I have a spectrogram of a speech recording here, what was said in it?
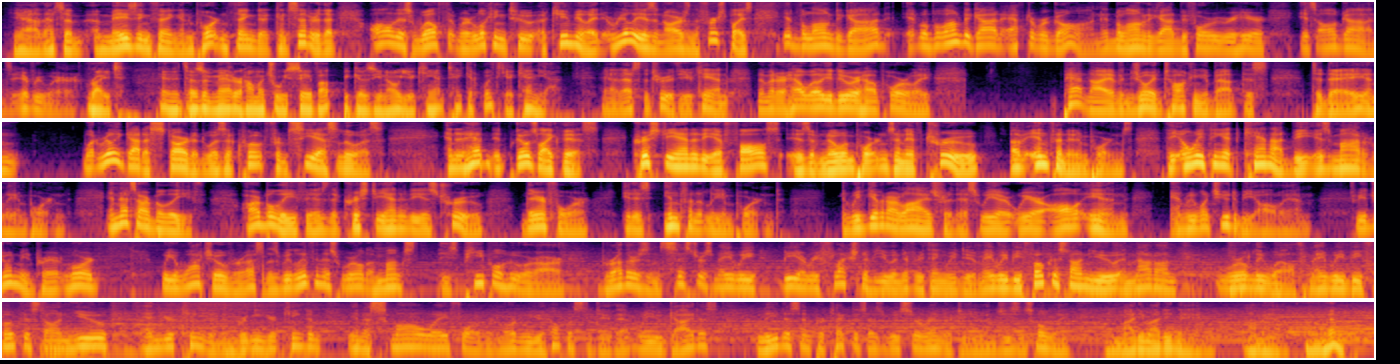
Yeah, that's an amazing thing, an important thing to consider that all this wealth that we're looking to accumulate, it really isn't ours in the first place. It belonged to God. It will belong to God after we're gone. It belonged to God before we were here. It's all God's everywhere. Right. And it doesn't matter how much we save up because, you know, you can't take it with you, can you? Yeah, that's the truth. You can, no matter how well you do or how poorly. Pat and I have enjoyed talking about this today, and what really got us started was a quote from C.S. Lewis, and it had it goes like this: Christianity, if false, is of no importance, and if true, of infinite importance. The only thing it cannot be is moderately important. And that's our belief. Our belief is that Christianity is true, therefore, it is infinitely important. And we've given our lives for this. We are, we are all in, and we want you to be all in. Will you join me in prayer? Lord, Will you watch over us as we live in this world amongst these people who are our brothers and sisters? May we be a reflection of you in everything we do. May we be focused on you and not on worldly wealth. May we be focused on you and your kingdom and bringing your kingdom in a small way forward. Lord, will you help us to do that? Will you guide us, lead us, and protect us as we surrender to you in Jesus' holy and mighty, mighty name? Amen. Amen.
